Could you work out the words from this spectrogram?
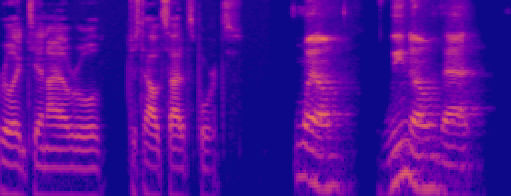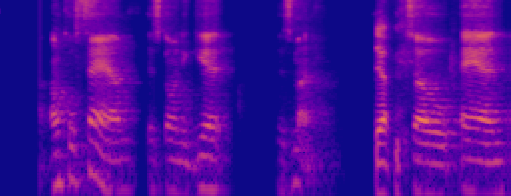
related to NIL rule just outside of sports? Well, we know that Uncle Sam is going to get his money. Yep. So, and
